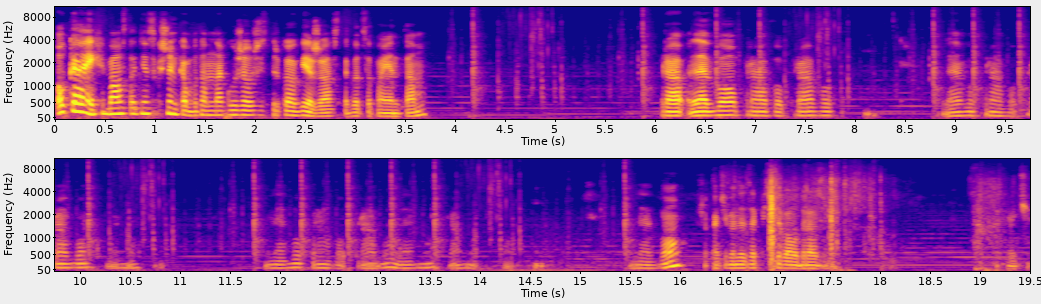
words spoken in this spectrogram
Okej, chyba ostatnia skrzynka, bo tam na górze już jest tylko wieża, z tego co pamiętam. Pra lewo, prawo, prawo. Lewo, prawo, prawo, lewo. Lewo, prawo, prawo, lewo, prawo, prawo. Lewo. Czekajcie, będę zapisywał od razu. Czekajcie.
